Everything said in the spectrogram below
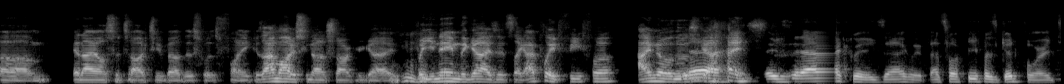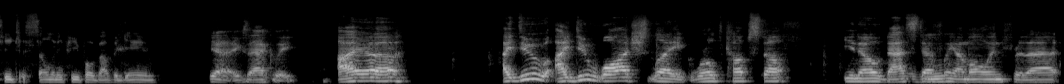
Um, and I also talked to you about this was funny because I'm obviously not a soccer guy, but you name the guys. It's like I played FIFA. I know those yeah, guys. Exactly, exactly. That's what FIFA's good for. It teaches so many people about the game. Yeah, exactly. I uh I do I do watch like World Cup stuff. You know, that's mm-hmm. definitely I'm all in for that.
